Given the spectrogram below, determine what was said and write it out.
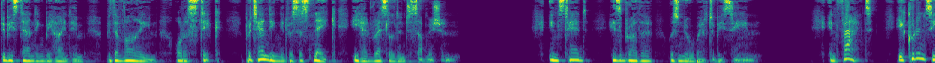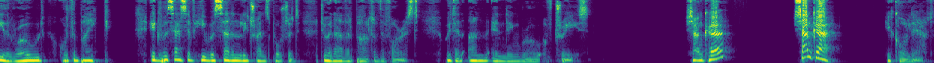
to be standing behind him with a vine or a stick, pretending it was a snake he had wrestled into submission. Instead, his brother was nowhere to be seen. In fact, he couldn't see the road or the bike, It was as if he was suddenly transported to another part of the forest with an unending row of trees. Shankar? Shankar! he called out.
